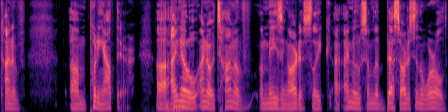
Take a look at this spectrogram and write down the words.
kind of, um, putting out there. Uh, I Mhm. know, I know a ton of amazing artists. Like I, I know some of the best artists in the world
